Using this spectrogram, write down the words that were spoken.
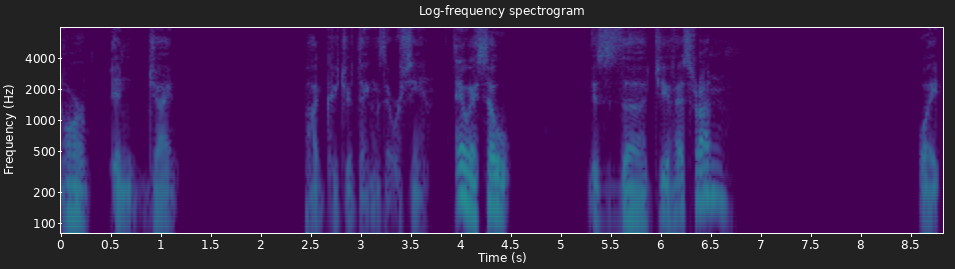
or in giant pod creature things that we're seeing. Anyway, so this is the GFS run. Wait,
